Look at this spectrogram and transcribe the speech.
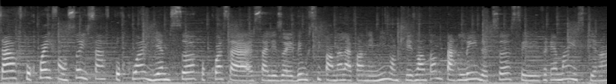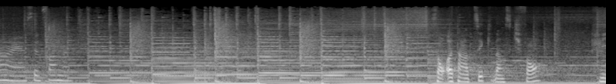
savent pourquoi ils font ça, ils savent pourquoi ils aiment ça, pourquoi ça, les a aidés aussi pendant la pandémie. Donc les entendre parler de ça, c'est vraiment inspirant, euh, c'est le fun. Ils sont authentiques dans ce qu'ils font. Puis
